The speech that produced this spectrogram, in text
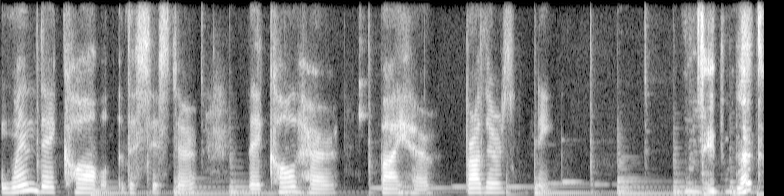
when they call the sister, they call her by her brother's name. They do that?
